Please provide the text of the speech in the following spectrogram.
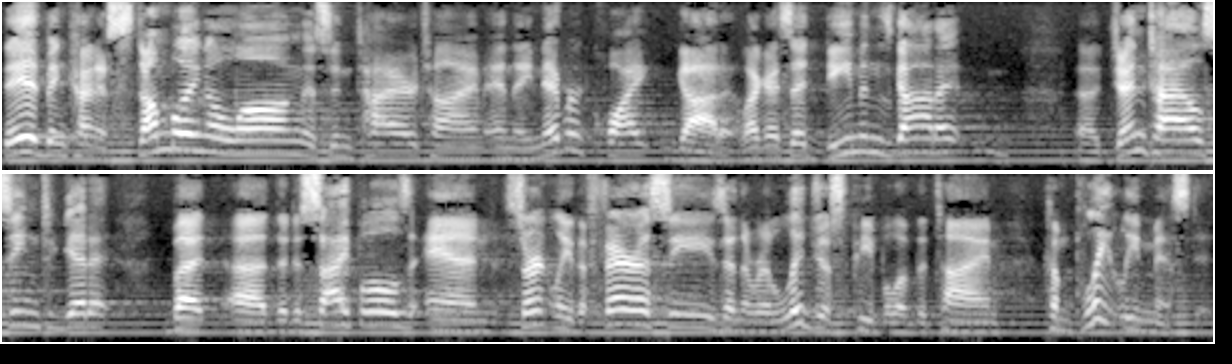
they had been kind of stumbling along this entire time and they never quite got it. Like I said, demons got it, uh, Gentiles seemed to get it, but uh, the disciples and certainly the Pharisees and the religious people of the time completely missed it.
